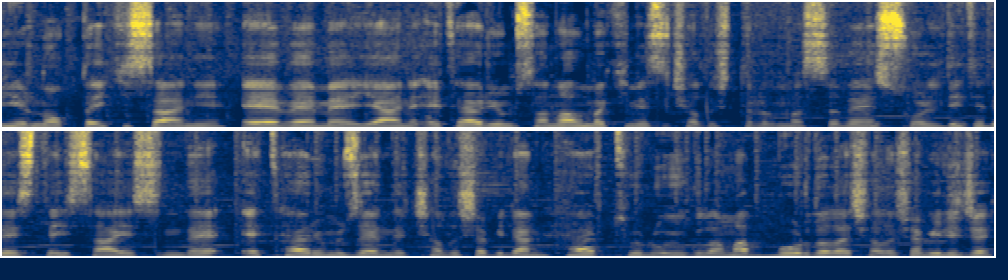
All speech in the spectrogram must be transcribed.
1.2 saniye. EVM yani Ethereum sanal makinesi çalıştırılması ve Solidity desteği sayesinde Ethereum üzerinde çalışabilen her türlü uygulama burada da çalışabilecek.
